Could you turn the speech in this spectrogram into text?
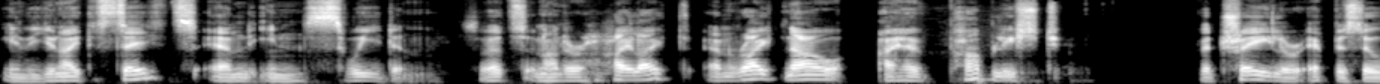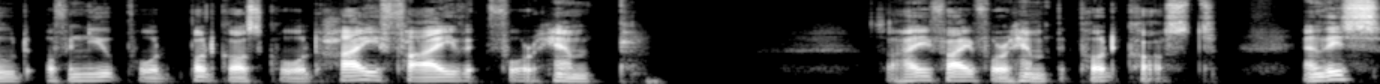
in the United States and in Sweden. So that's another highlight. And right now I have published the trailer episode of a new pod podcast called High Five for Hemp. So High Five for Hemp podcast. And this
